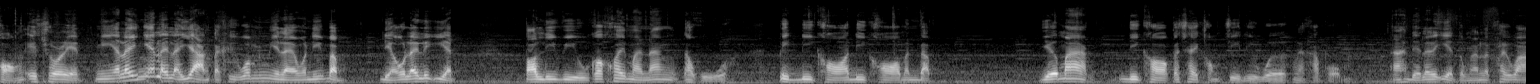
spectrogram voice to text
ของเอชเรตมีอะไรเงี้ยหลาย ๆ อย่าง แต่คือว่าไม่มีอะไรวันนี้แบบเดี๋ยวรายละเอียดตอนรีวิวก็ค่อยมานั่งโอ้โหปิดดีคอดีคอมันแบบเยอะมากดีคอก็ใช้ของ G Rework นะครับผมอะเดี๋ยวรายละเอียดตรงนั้นเราค่อยว่า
